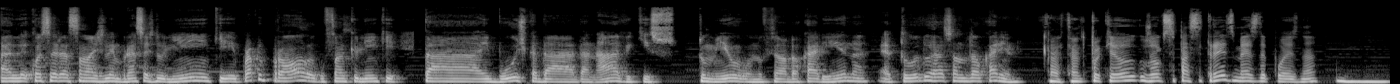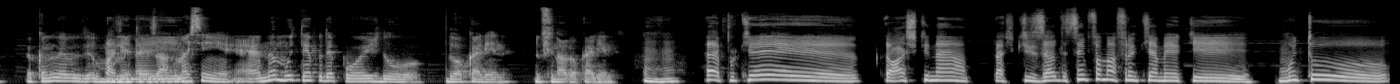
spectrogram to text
a consideração às lembranças do Link, o próprio prólogo, falando que o Link tá em busca da, da nave que sumiu no final da Ocarina, é tudo relacionado ao Ocarina. Ah, tanto porque o jogo se passa três meses depois, né? Eu não lembro o momento Ali, né, exato, mas sim, é não muito tempo depois do, do Ocarina, do final do Ocarina. Uhum. É, porque eu acho que na. Acho que Zelda sempre foi uma franquia meio que muito.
